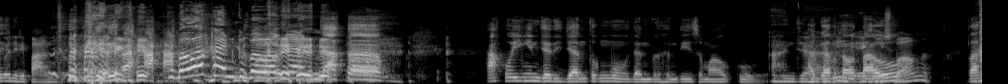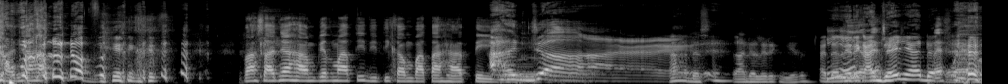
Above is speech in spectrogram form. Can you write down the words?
Gue jadi pantun. Kebawakan, kebawakan. cakep. Aku ingin jadi jantungmu dan berhenti semauku. anjay Agar kau tahu banget. rasanya rasanya hampir mati ditikam patah hati. anjay Ah, ada ada lirik gitu. ada Iya. lirik anjaynya ada Level.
